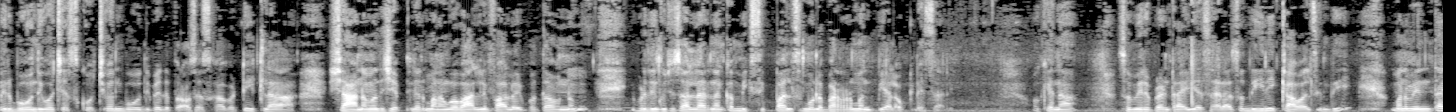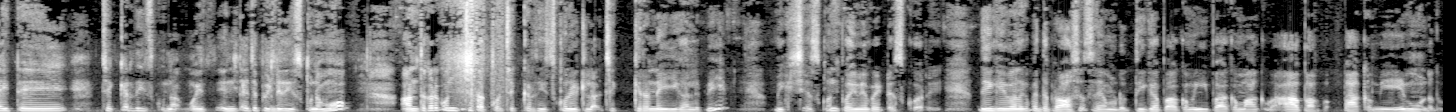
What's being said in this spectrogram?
మీరు బూందీ కూడా చేసుకోవచ్చు కానీ బూందీ పెద్ద ప్రాసెస్ కాబట్టి ఇట్లా చాలా మంది చెప్పినారు. మనం కూడా వాళ్ళని ఫాలో అయిపోతూ ఉన్నాం. ఇప్పుడు దీనికి వచ్చి చల్లారినాక మిక్సీ పల్స్ మూల బర్రం అనిపించాలి ఒకటేసారి ఓకేనా? సో మీరు ఎప్పుడైనా ట్రై చేశారా? సో దీనికి కావాల్సింది మనం ఎంత అయితే చక్కెర తీసుకున్నామో ఎంత అయితే పిండి తీసుకున్నామో అంతకంటే కొంచెం తక్కువ చక్కెర తీసుకొని ఇట్లా చక్కెర నెయ్యి కలిపి మిక్స్ చేసుకొని పొయ్యి మీద పెట్టేసుకోవాలి. దీనికి మనకి పెద్ద ప్రాసెస్ ఏమి ఉండదు. తీగ పాకం ఈ పాకం ఆకు ఆ పాప పాకం ఏమి ఉండదు.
